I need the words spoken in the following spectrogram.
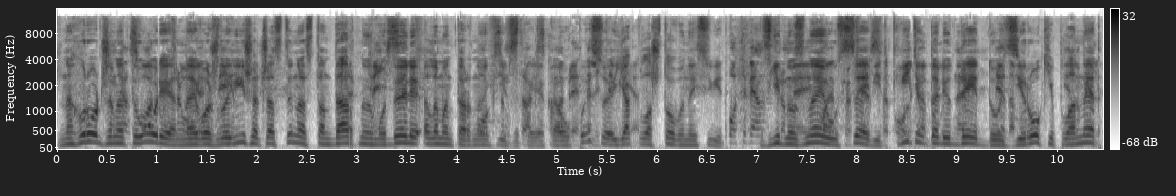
Нагороджена теорія найважливіша частина стандартної моделі елементарної фізики, яка описує, як влаштований світ. Згідно з нею, усе від квітів та людей до зірок і планет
